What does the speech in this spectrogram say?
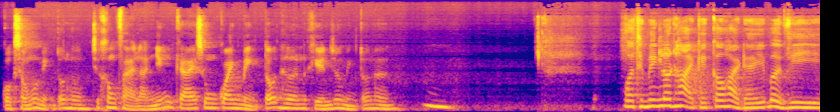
cuộc sống của mình tốt hơn. Chứ không phải là những cái xung quanh mình tốt hơn khiến cho mình tốt hơn. Ừ. Well, thì mình luôn hỏi cái câu hỏi đấy bởi vì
